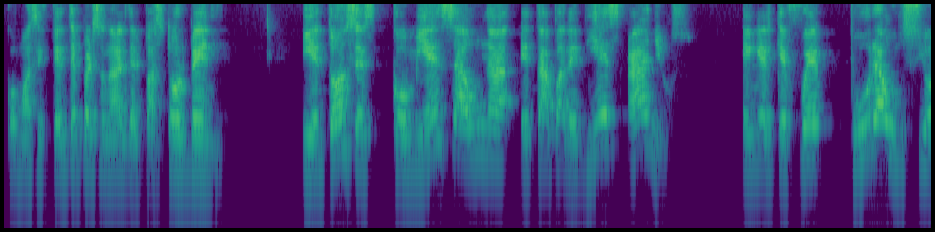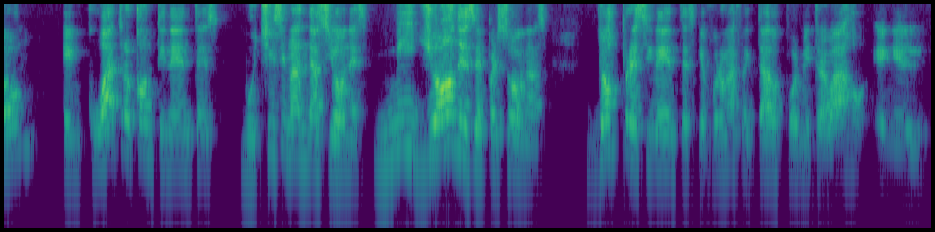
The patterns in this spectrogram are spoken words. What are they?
como asistente personal del pastor Benny. Y entonces comienza una etapa de 10 años en el que fue pura unción en cuatro continentes, muchísimas naciones, millones de personas, dos presidentes que fueron afectados por mi trabajo en, el,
